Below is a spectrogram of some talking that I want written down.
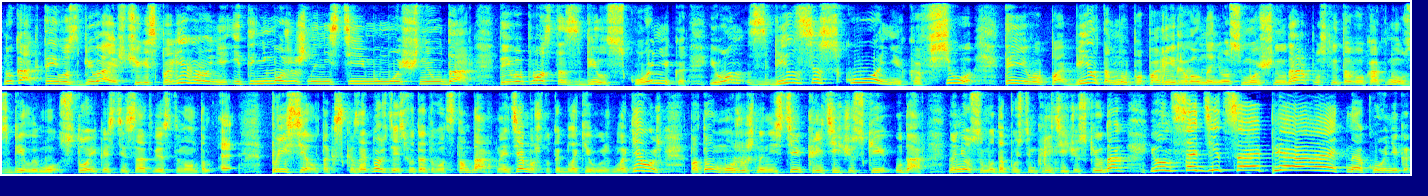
Ну как, ты его сбиваешь через парирование, и ты не можешь нанести ему мощный удар. Ты его просто сбил с конника, и он сбился с конника. Все. Ты его побил, там, ну, попарировал, нанес мощный удар после того, как, ну, сбил ему стойкости, соответственно, он там э, присел, так сказать. Ну, здесь вот это вот стандартная тема, что ты блокируешь, блокируешь, потом можешь нанести критический удар. Нанес ему, допустим, критический удар, и он садится опять на коника.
